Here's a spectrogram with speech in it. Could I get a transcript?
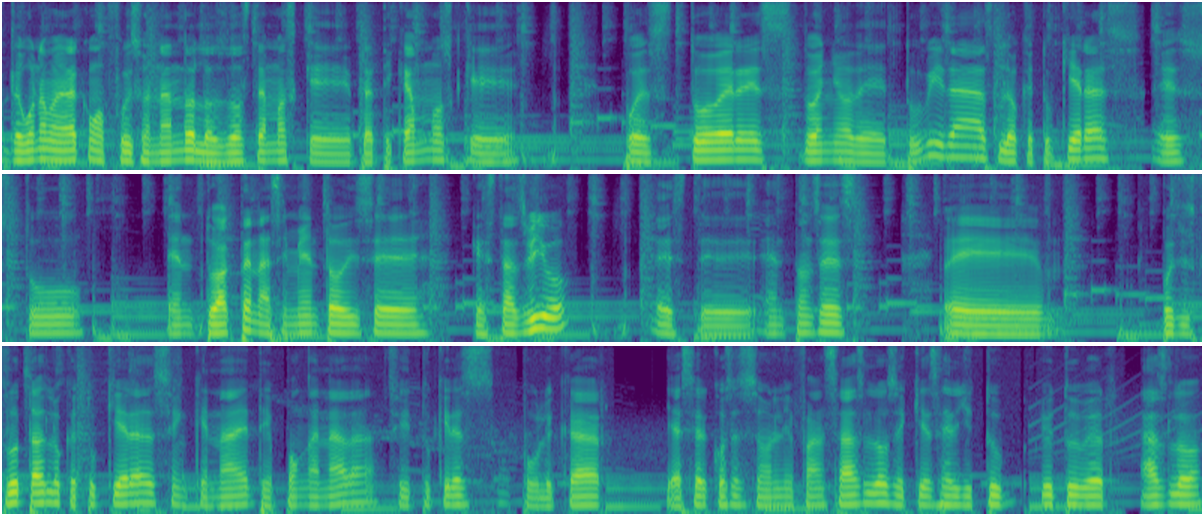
de alguna manera como fusionando los dos temas que platicamos que pues tú eres dueño de tu vida, haz lo que tú quieras, es tu en tu acta de nacimiento dice que estás vivo, este, entonces eh, pues disfrutas lo que tú quieras sin que nadie te imponga nada, si tú quieres publicar y hacer cosas en OnlyFans, hazlo. Si quieres ser YouTube, youtuber, hazlo.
